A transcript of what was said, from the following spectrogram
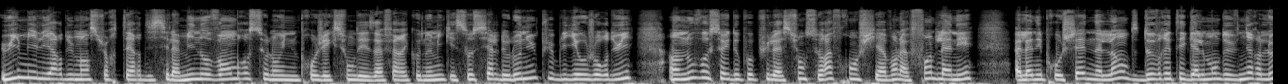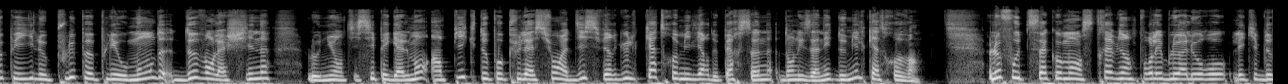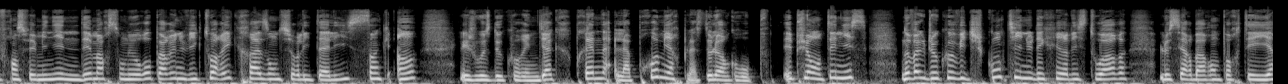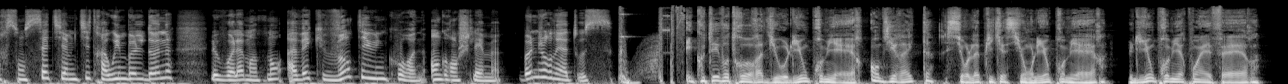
8 milliards d'humains sur Terre d'ici la mi-novembre, selon une projection des affaires économiques et sociales de l'ONU publiée aujourd'hui. Un nouveau seuil de population sera franchi avant la fin de l'année. L'année prochaine, l'Inde devrait également devenir le pays le plus peuplé au monde devant la Chine. L'ONU anticipe également un pic de population à 10,4 milliards de personnes dans les années 2080. Le foot, ça commence très bien pour les Bleus à l'Euro. L'équipe de France féminine démarre son Euro par une victoire écrasante sur l'Italie, 5-1. Les joueuses de Corinne Diacre prennent la première place de leur groupe. Et puis en tennis, Novak Djokovic continue d'écrire l'histoire. Le Serbe a remporté hier son septième titre à Wimbledon. Le voilà maintenant avec 21 couronnes en Grand Chelem. Bonne journée à tous. Écoutez votre radio Lyon Première en direct sur l'application Lyon Première, lyonpremière.fr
